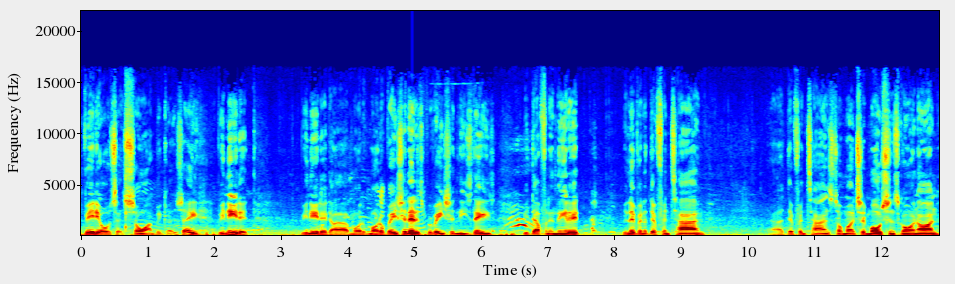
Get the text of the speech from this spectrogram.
videos and so on because hey, we need it. We need it. Uh, motivation and inspiration these days. We definitely need it. We live in a different time uh, different times, so much emotions going on.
